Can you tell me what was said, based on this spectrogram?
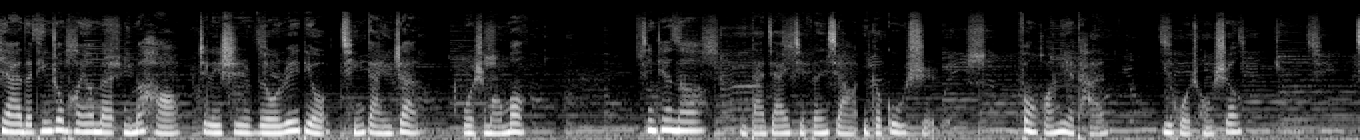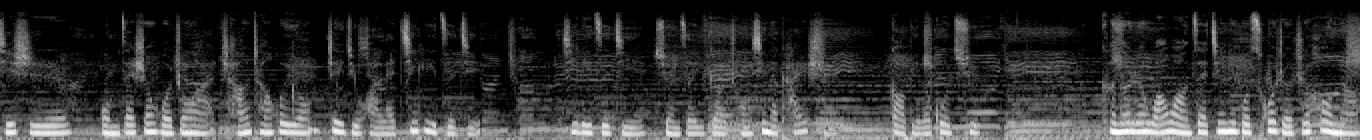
亲爱的听众朋友们，你们好，这里是 Will Radio 情感驿站，我是萌萌。今天呢，与大家一起分享一个故事：凤凰涅槃，浴火重生。其实我们在生活中啊，常常会用这句话来激励自己，激励自己选择一个重新的开始，告别了过去。可能人往往在经历过挫折之后呢，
